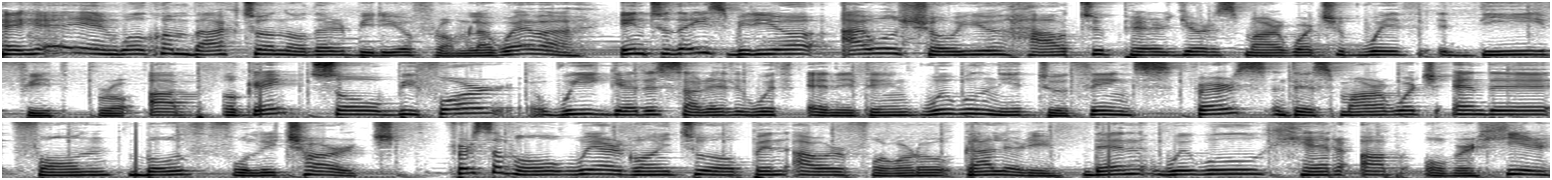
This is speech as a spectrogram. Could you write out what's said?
Hey hey and welcome back to another video from La Weba. In today's video I will show you how to pair your smartwatch with the Fit Pro app, okay? So before we get started with anything we will need two things. First the smartwatch and the phone both fully charged. First of all, we are going to open our photo gallery. Then we will head up over here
